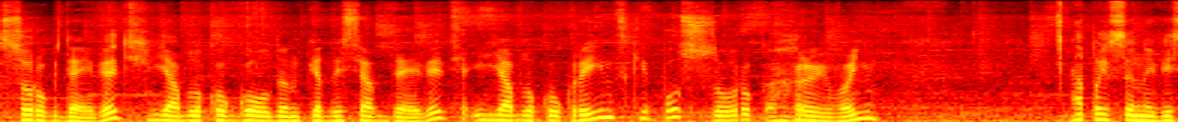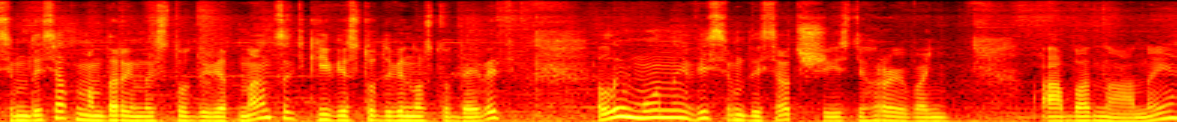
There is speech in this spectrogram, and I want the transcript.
49, яблуко Голден 59 і яблуко українське по 40 гривень. Апельсини 80, мандарини 119, ківі 199, лимони 86 гривень. А банани,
